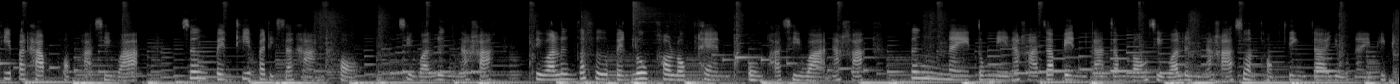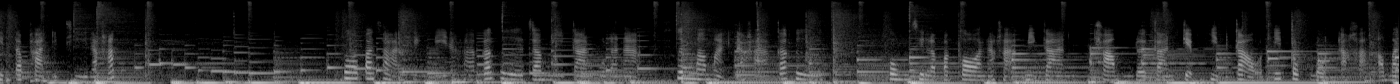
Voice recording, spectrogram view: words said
ที่ประทับของพระศิวะ ซึ่งเป็นที่ประดิษฐานของศิวลึงนะคะ ศิวลึงก็คือเป็นรูปเคารพแทนองค์พระศิวะนะคะ ซึ่งในตรงนี้นะคะจะเป็นการจำลองศิวลึงนะคะ ส่วนของจริงจะอยู่ในพิพิธภัณฑ์อีกทีนะคะ ตัวปราสาทแห่งนี้นะคะก็คือจะมีการบู ขึ้นมาใหม่นะคะ ก็คือกรมศิลปากรนะคะ มีการทำโดยการเก็บหินเก่าที่ตกหล่นนะคะเอามา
